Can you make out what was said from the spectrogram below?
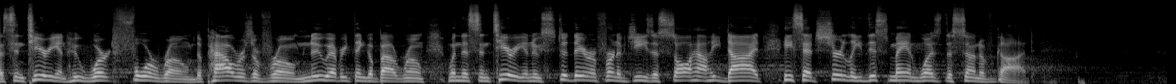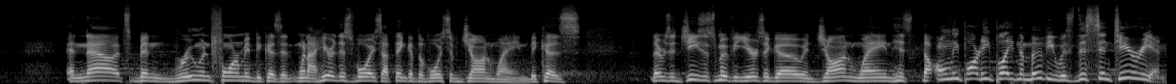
a centurion who worked for Rome, the powers of Rome, knew everything about Rome. When the centurion who stood there in front of Jesus saw how he died, he said, Surely this man was the Son of God. And now it's been ruined for me because when I hear this voice, I think of the voice of John Wayne because there was a Jesus movie years ago, and John Wayne, his, the only part he played in the movie was this centurion.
